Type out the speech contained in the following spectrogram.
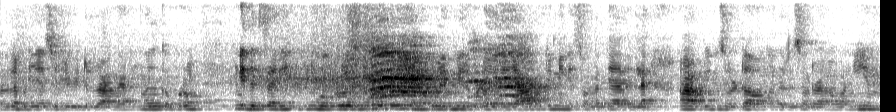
நல்லபடியாக சொல்லி விட்டுறாங்க அதுக்கப்புறம் இது சரி உங்களுக்குள்ள உங்களுக்குள்ளேயும் எனக்குள்ளேயுமே இருக்கட்டும் இதை யார்கிட்டையும் நீங்கள் சொல்ல தேவையில்லை அப்படின்னு சொல்லிட்டு அவங்க வந்துட்டு சொல்கிறாங்க நீயும்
